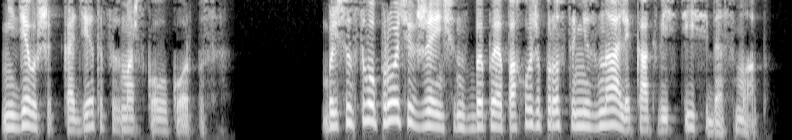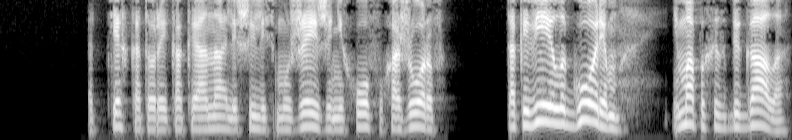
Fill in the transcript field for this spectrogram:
ни девушек-кадетов из морского корпуса. Большинство прочих женщин в БП, похоже, просто не знали, как вести себя с МАП. От тех, которые, как и она, лишились мужей, женихов, ухажеров, так и веяло горем и Мап их избегала.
